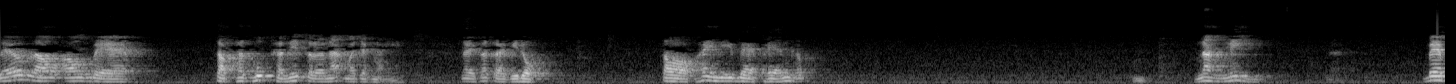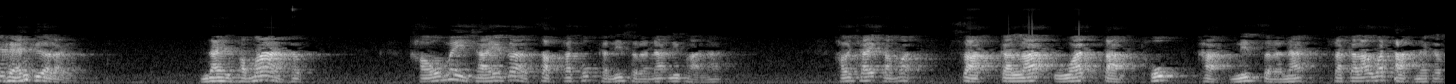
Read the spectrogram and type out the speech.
แล้วเราเอาแบบสัพพทุกขนิสรณะมาจากไหน ในพระไตรปิฎก ตอบให้มีแบบแผนครับ นั่งนิ่งแบบแผนคืออะไร ในพม่าครับ เขาไม่ใช้ก็สัพพทุกขนิสรณะนิพพานะ เขาใช้คำว่า สักกละวัตตทุกขนิสรณะ สักกละวัตตนะครับ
